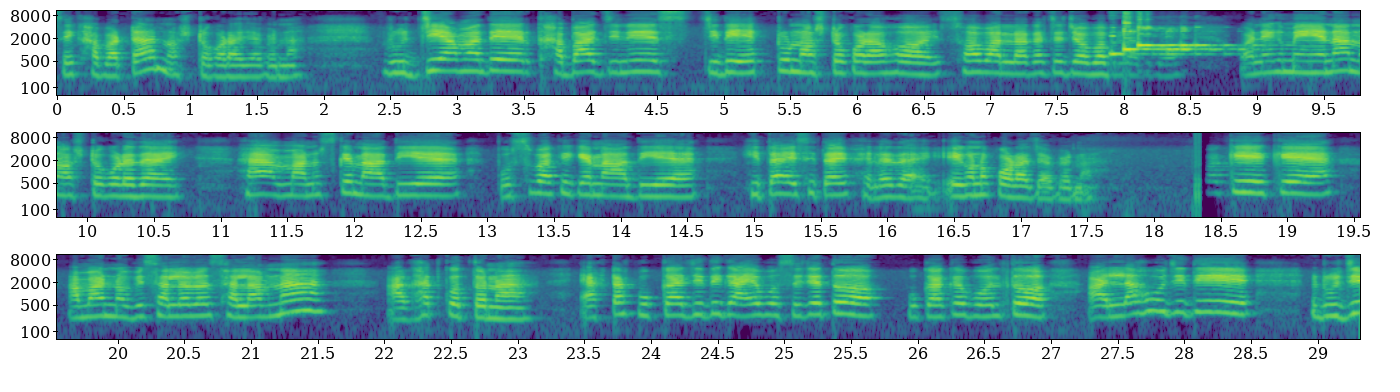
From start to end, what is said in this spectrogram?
সেই খাবারটা নষ্ট করা যাবে না। রুজি আমাদের খাবার জিনিস যদি একটু নষ্ট করা হয়, সব আল্লাহর কাছে জবাব লাগবে। অনেক মেয়ে না নষ্ট করে দেয়। হ্যাঁ মানুষকে না দিয়ে পশু পাখিকে না দিয়ে হিতায় সিতায় ফেলে দেয়। এগুলো করা যাবে না। পাখিকে আমার নবী সাল্লা সাল্লাম না আঘাত করতো না। একটা পোকা যদি গায়ে বসে যেত, পোকাকে বলতো, আল্লাহ যদি রুজি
